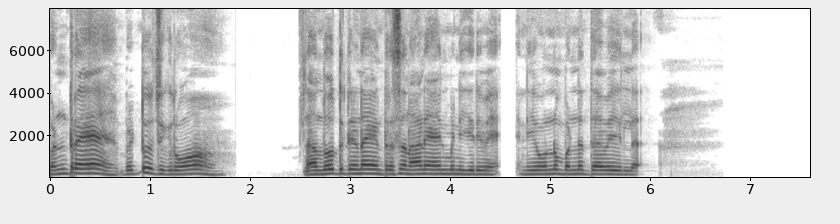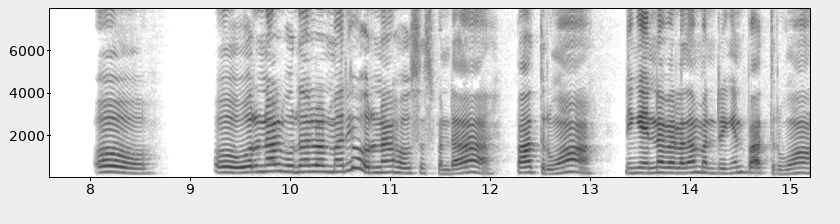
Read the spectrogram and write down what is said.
பண்ணுறேன் பெட்டு வச்சுக்கிருவோம். நான் தோத்துட்டேன்னா என் ட்ரெஸ்ஸை நானே அயன் பண்ணிக்கிருவேன். நீ ஒன்றும் பண்ண தேவையில்லை. ஓ ஓ ஒரு நாள் ஒரு நாள் மாதிரி ஒரு நாள் ஹவுஸ் ஹஸ்பண்டா பார்த்துருவோம் நீங்கள் என்ன வேலை தான் பண்ணுறீங்கன்னு பார்த்துருவோம்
